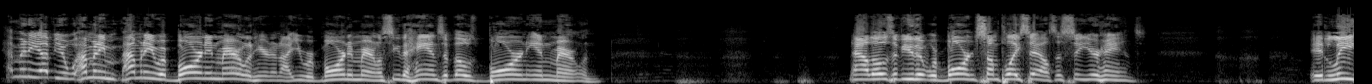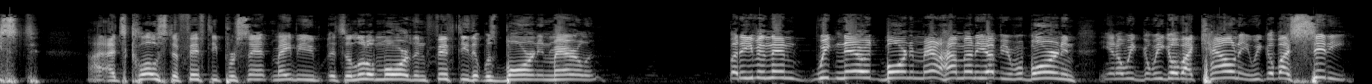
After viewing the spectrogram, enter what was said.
how many of you, how many, how many were born in Maryland here tonight? You were born in Maryland. See the hands of those born in Maryland. Now, those of you that were born someplace else, let's see your hands. At least, it's close to 50%. Maybe it's a little more than 50 that was born in Maryland. But even then, we narrow it born in Maryland. How many of you were born in, you know, we, we go by county, we go by city.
